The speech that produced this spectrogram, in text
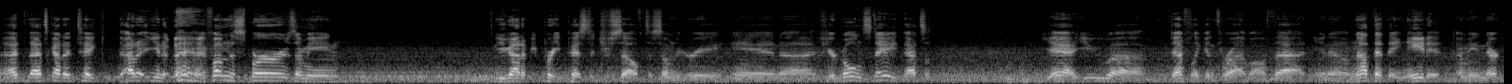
That, that's got to take. you know, if I'm the Spurs, I mean, you got to be pretty pissed at yourself to some degree. And uh, if you're Golden State, that's a. Yeah, you uh, definitely can thrive off that. You know, not that they need it. I mean, they're.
